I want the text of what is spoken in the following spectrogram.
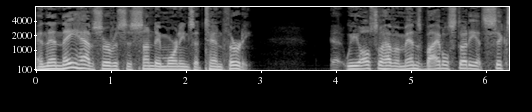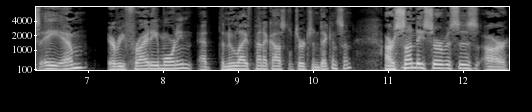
And then they have services Sunday mornings at 1030. Uh, we also have a men's Bible study at 6 a.m. every Friday morning at the New Life Pentecostal Church in Dickinson. Our Sunday services are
